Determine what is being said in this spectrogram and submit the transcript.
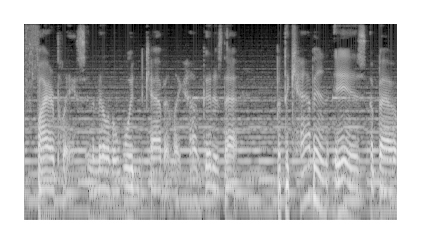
fireplace in the middle of a wooden cabin. Like how good is that? But the cabin is about.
